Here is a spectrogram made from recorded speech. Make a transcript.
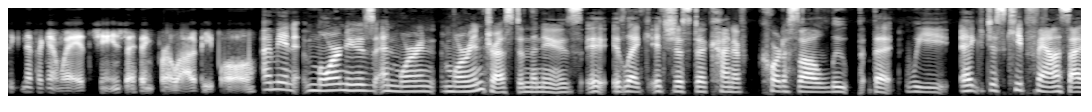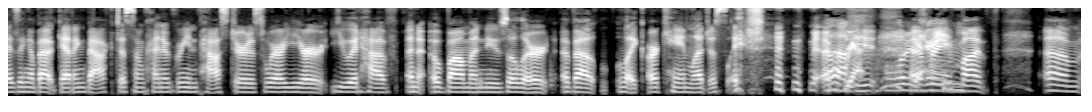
significant way it's changed, I think, for a lot of people. I mean, more news and more in, more interest in the news. It, it like it's just a kind of cortisol loop that we I just keep fantasizing about getting back to some kind of green pastures where you're you would have an Obama news alert about like arcane legislation every, yeah. Every month. Um,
